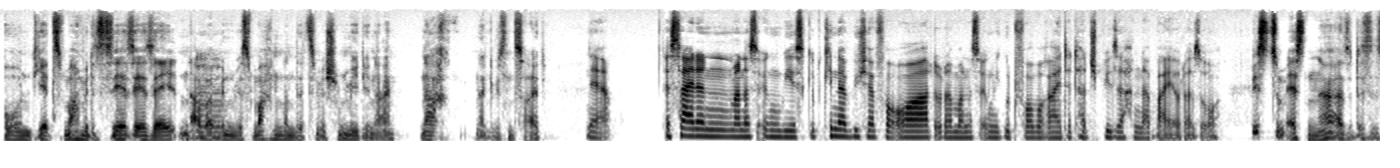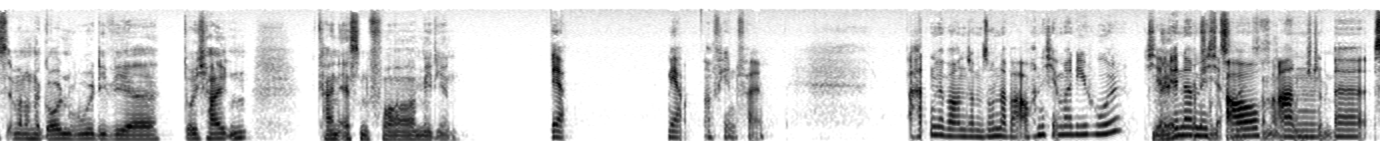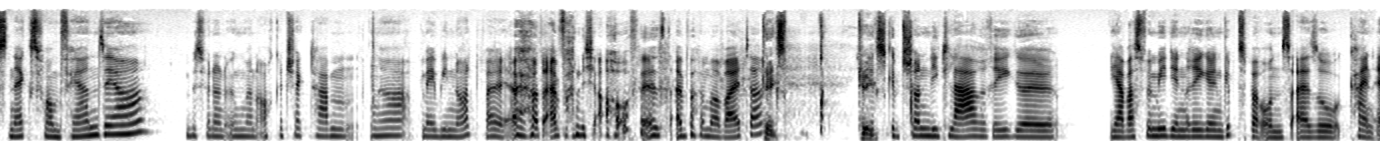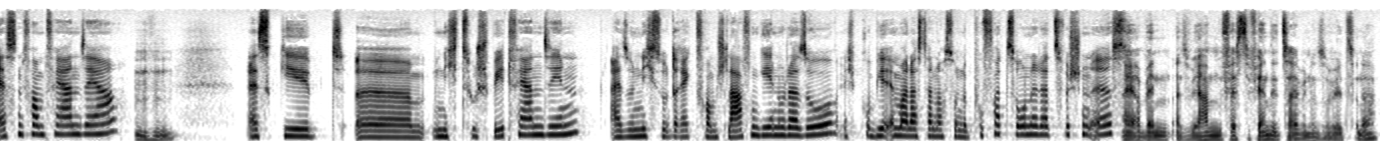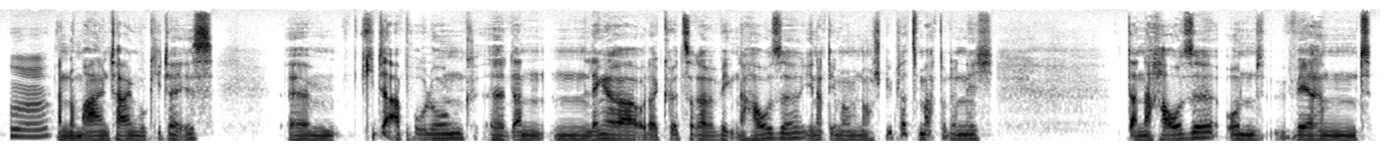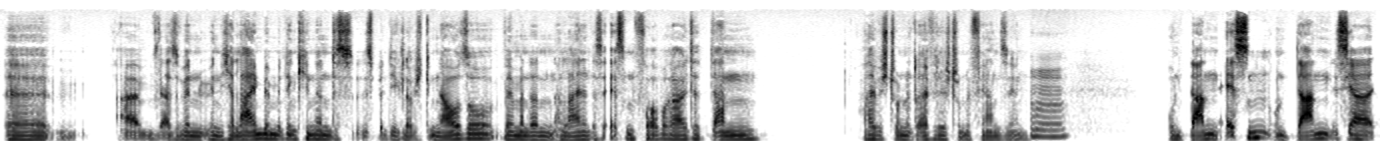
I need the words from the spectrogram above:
Und jetzt machen wir das sehr, sehr selten. Aber Mhm. wenn wir es machen, dann setzen wir schon Medien ein. Nach einer gewissen Zeit. Ja. Es sei denn, man ist irgendwie, es gibt Kinderbücher vor Ort oder man ist irgendwie gut vorbereitet, hat Spielsachen dabei oder so. Bis zum Essen, ne? Also das ist immer noch eine Golden Rule, die wir durchhalten. Kein Essen vor Medien. Ja. Ja, auf jeden Fall. Hatten wir bei unserem Sohn aber auch nicht immer die Rule. Ich Nee, erinnere mich Snacks auch Anfang, an äh, Snacks vom Fernseher, bis wir dann irgendwann auch gecheckt haben, ja, maybe not, weil er hört einfach nicht auf, er ist einfach immer weiter. Keks. Jetzt Keks. gibt es schon die klare Regel, ja, was für Medienregeln gibt es bei uns? Also kein Essen vom Fernseher. Es gibt ähm, nicht zu spät Fernsehen, also nicht so direkt vorm Schlafengehen oder so. Ich probiere immer, dass da noch so eine Pufferzone dazwischen ist. Naja, wenn, also wir haben eine feste Fernsehzeit, wenn du so willst, oder? Mhm. An normalen Tagen, wo Kita ist. Ähm, Kita-Abholung, äh, dann ein längerer oder kürzerer Weg nach Hause, je nachdem, ob man noch einen Spielplatz macht oder nicht. Dann nach Hause und während, äh, also wenn, wenn ich allein bin mit den Kindern, das ist bei dir, glaube ich, genauso, wenn man dann alleine das Essen vorbereitet, dann halbe Stunde, dreiviertel Stunde Fernsehen. Und dann essen und dann ist ja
